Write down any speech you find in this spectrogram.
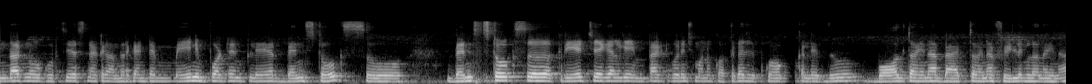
ఇందాక నువ్వు గుర్తు చేసినట్టుగా అందరికంటే main important player Ben Stokes. So Ben Stokes create చేయగలిగే ఇంపాక్ట్ గురించి మనం కొత్తగా చెప్పుకోకర్లేదు. బాల్తో అయినా బ్యాట్తో అయినా ఫీల్డింగ్లోనైనా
